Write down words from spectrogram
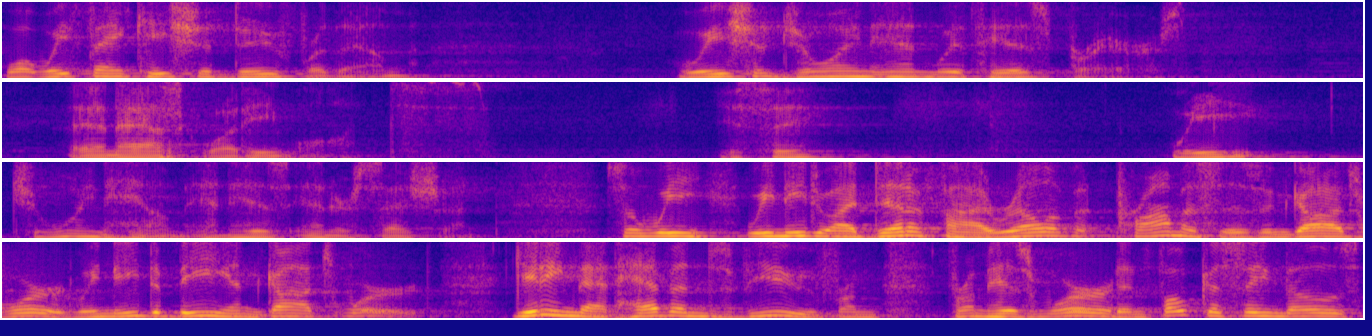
what we think He should do for them, we should join in with His prayers and ask what He wants. You see? We join Him in His intercession. So we, we need to identify relevant promises in God's Word. We need to be in God's Word, getting that heaven's view from, from His Word and focusing those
